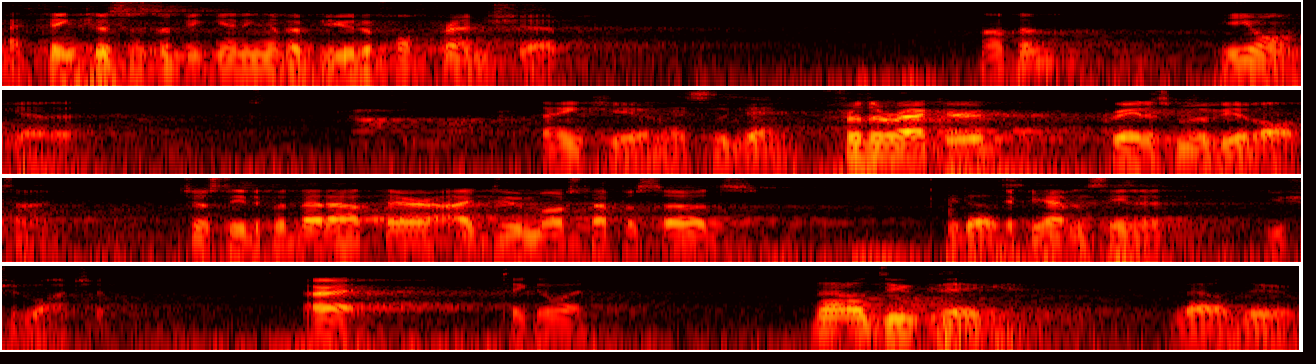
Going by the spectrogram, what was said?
I think this is the beginning of a beautiful friendship. Nothing? He won't get it. Thank you. Nicely done. For the record, greatest movie of all time. Just need to put that out there. I do most episodes. He does. If you haven't seen it, you should watch it. All right, take it away. That'll do, pig. That'll do.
